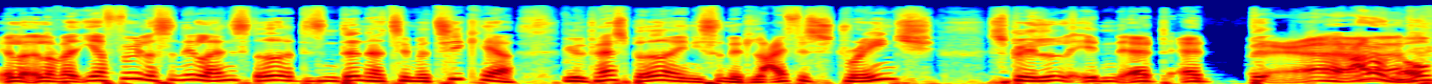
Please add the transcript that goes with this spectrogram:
Eller, eller? Jeg føler sådan et eller andet sted, at det, sådan, den her tematik her ville passe bedre ind i sådan et Life is Strange-spil, end at... at ja. I don't know.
